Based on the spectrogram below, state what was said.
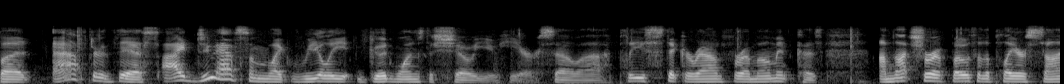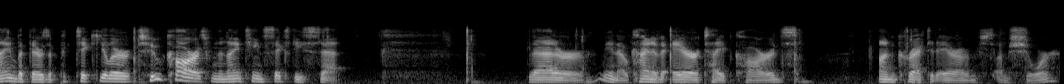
But after this, I do have some like really good ones to show you here. So uh, please stick around for a moment because I'm not sure if both of the players signed, but there's a particular two cards from the 1960 set that are, you know, kind of air type cards. Uncorrected air, I'm, I'm sure.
